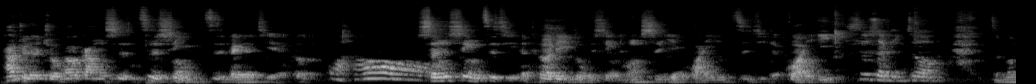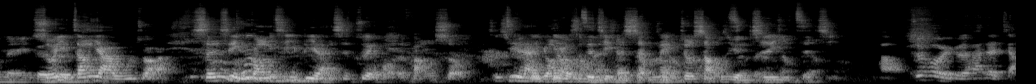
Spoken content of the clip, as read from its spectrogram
他觉得九高刚是自信与自卑的结合，哇哦，深信自己的特立独行，同时也怀疑自己的怪异。是水瓶座？怎么没？所以张牙舞爪，深信攻击必然是最好的防守。既然拥有自己的审美，就少不质疑自己。好，最后一个他在讲，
